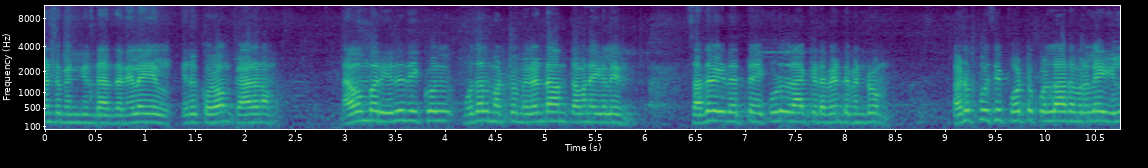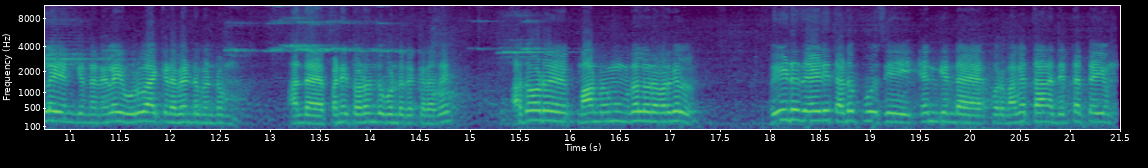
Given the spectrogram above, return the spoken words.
வேண்டும் என்கின்ற அந்த நிலையில் இருக்கிறோம். காரணம் நவம்பர் இறுதிக்குள் முதல் மற்றும் இரண்டாம் தவணைகளின் சதவிகிதத்தை கூடுதலாக்கிட வேண்டும் என்றும் தடுப்பூசி போட்டுக் கொள்ளாதவர்களே இல்லை என்கின்ற நிலை உருவாக்கிட வேண்டும் என்றும் அந்த பணி தொடர்ந்து கொண்டிருக்கிறது. அதோடு மாண்புமிகு முதல்வர் அவர்கள் வீடு தேடி தடுப்பூசி என்கின்ற ஒரு மகத்தான திட்டத்தையும்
